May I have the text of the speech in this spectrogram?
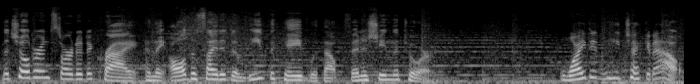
The children started to cry, and they all decided to leave the cave without finishing the tour. Why didn't he check it out?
